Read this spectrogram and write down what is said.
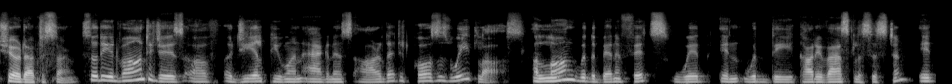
Sure, Dr. Sung. So, the advantages of a GLP 1 agonist are that it causes weight loss, along with the benefits with, in, with the cardiovascular system. It,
